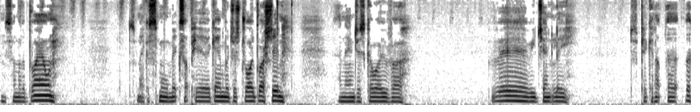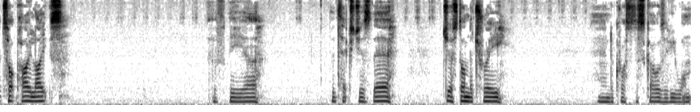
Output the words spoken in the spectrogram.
and some of the brown make a small mix up here. Again we're just dry brushing and then just go over very gently just picking up the, the top highlights of the uh, the textures there just on the tree and across the skulls if you want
